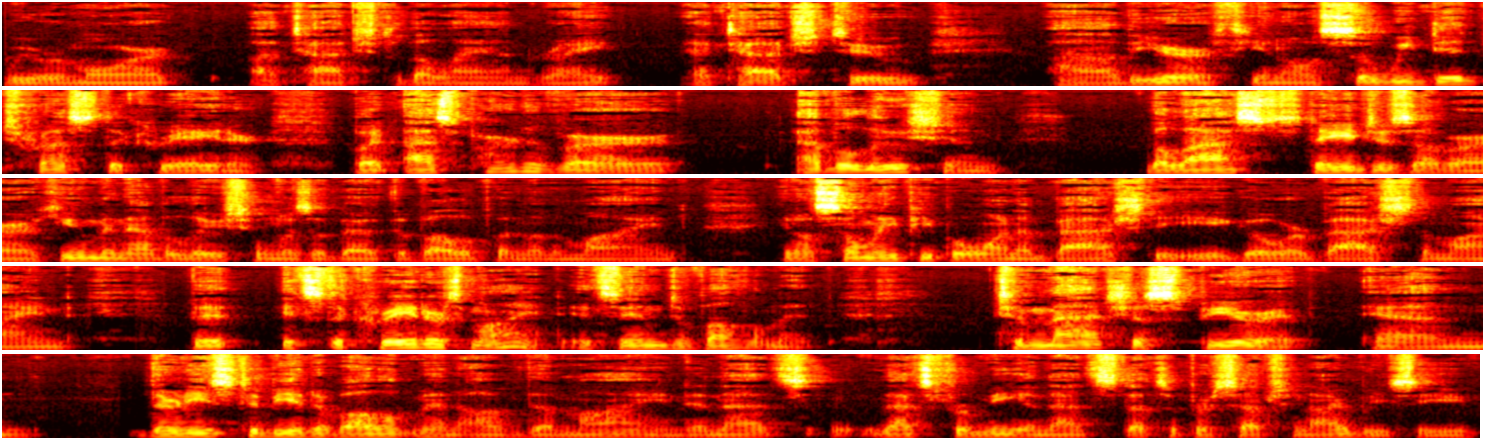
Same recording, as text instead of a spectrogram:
we were more attached to the land, right? Attached to uh, the earth, you know. So we did trust the creator. But as part of our evolution, the last stages of our human evolution was about development of the mind. You know, so many people want to bash the ego or bash the mind that it's the creator's mind. It's in development. To match a spirit and there needs to be a development of the mind. And that's, that's for me. And that's, that's a perception I received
